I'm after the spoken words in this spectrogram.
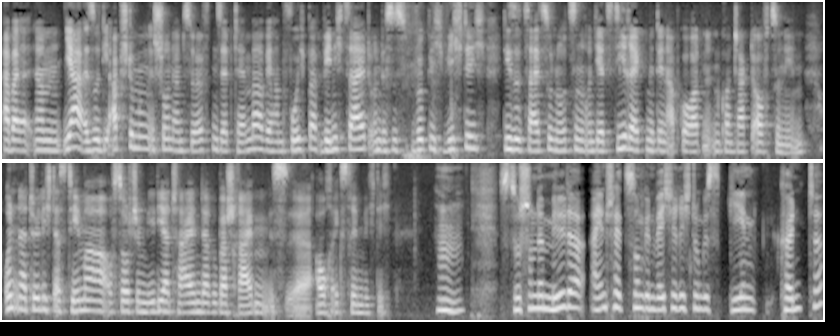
Aber ähm, ja, also die Abstimmung ist schon am 12. September. Wir haben furchtbar wenig Zeit und es ist wirklich wichtig, diese Zeit zu nutzen und jetzt direkt mit den Abgeordneten Kontakt aufzunehmen. Und natürlich das Thema auf Social Media teilen, darüber schreiben, ist äh, auch extrem wichtig. Hm. Hast du schon eine milde Einschätzung, in welche Richtung es gehen könnte?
